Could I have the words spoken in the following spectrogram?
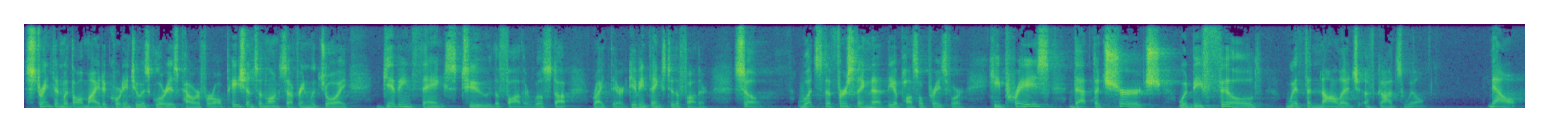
strengthened with all might according to his glorious power for all patience and long suffering with joy, giving thanks to the Father. We'll stop right there. Giving thanks to the Father. So, what's the first thing that the apostle prays for? He prays that the church would be filled with the knowledge of God's will. Now,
